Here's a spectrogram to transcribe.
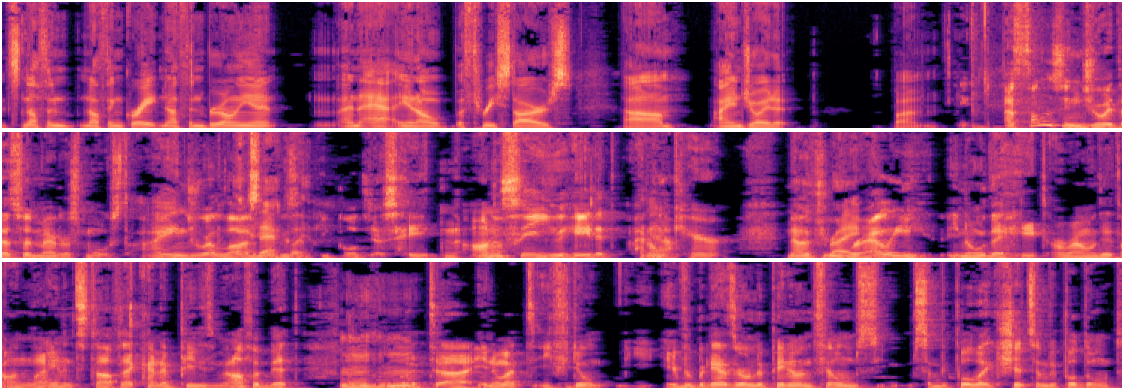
it's nothing nothing great, nothing brilliant, and you know, three stars. Um, I enjoyed it. But as long as you enjoy, that's what matters most. I enjoy a lot exactly. of movies that people just hate, and honestly, you hate it, I don't yeah. care. Now, if you right. rally, you know, the hate around it online and stuff, that kind of pisses me off a bit. Mm-hmm. But uh, you know what? If you don't, everybody has their own opinion on films. Some people like shit, some people don't.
